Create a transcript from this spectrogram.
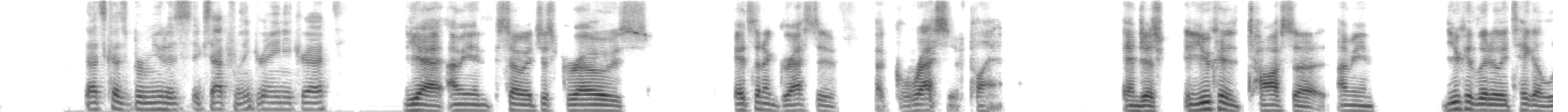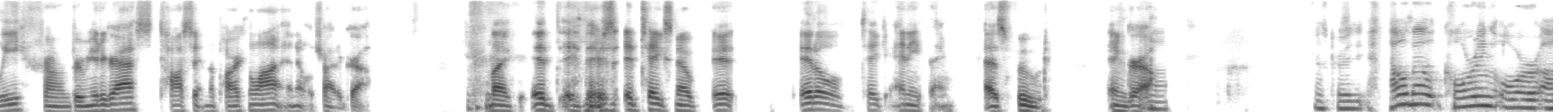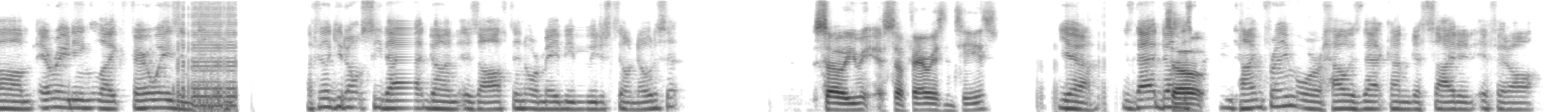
That's because Bermuda's exceptionally grainy, correct? Yeah, I mean, so it just grows it's an aggressive, aggressive plant. And just you could toss a, I mean, you could literally take a leaf from Bermuda grass, toss it in the parking lot, and it will try to grow. like it, it, there's, it takes no, it, it'll take anything as food and grow. That's crazy. How about coring or um, aerating like fairways and I feel like you don't see that done as often, or maybe we just don't notice it. So you mean so fairways and tees? Yeah, is that done so, in time frame, or how is that kind of decided, if at all?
